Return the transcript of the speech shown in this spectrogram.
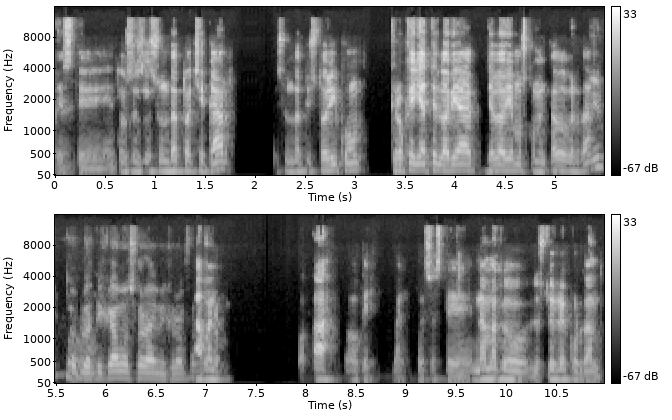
Este, entonces es un dato a checar, es un dato histórico. Creo que ya te lo había, ya lo habíamos comentado, ¿verdad? Sí, lo platicamos fuera de micrófono. Ah, bueno. Ah, ok, bueno, pues este, nada más lo, estoy recordando.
